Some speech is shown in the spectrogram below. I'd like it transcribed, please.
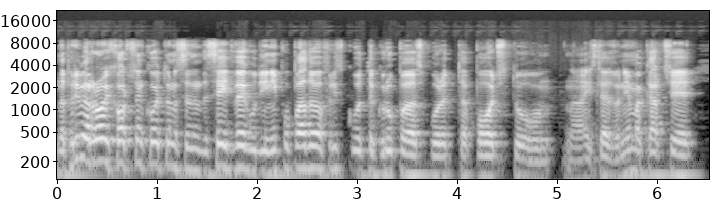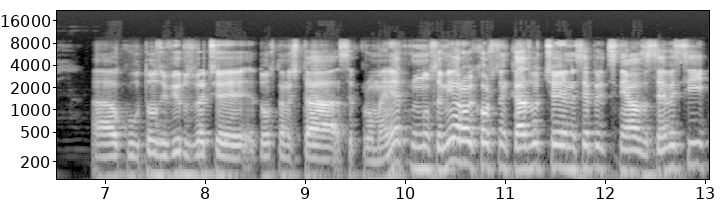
Например, Рой Ходжсън, който на 72 години попада в рисковата група според повечето изследвания, макар че а, около този вирус вече доста неща се променят, но самия Рой Ходжсън казва, че не се притеснява за себе си,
